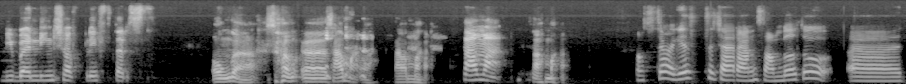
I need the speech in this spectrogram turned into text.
dibanding Shoplifters Oh enggak, sama, eh, sama lah, sama, sama. sama. Maksudnya lagi secara ensemble tuh eh,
